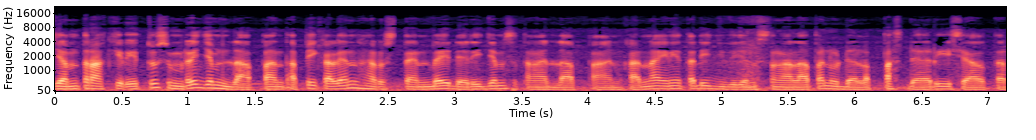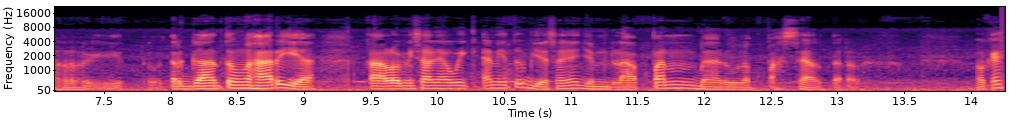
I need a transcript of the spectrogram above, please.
jam terakhir itu sebenarnya jam 8 tapi kalian harus standby dari jam setengah 8 karena ini tadi juga jam setengah 8 udah lepas dari shelter gitu. Tergantung hari ya. Kalau misalnya weekend itu biasanya jam 8 baru lepas shelter oke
